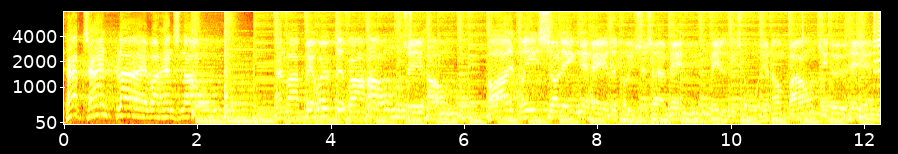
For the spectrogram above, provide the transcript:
Kaptajn Bleg var hans navn Han var berygtet fra havn til havn Og aldrig så længe havet krydses af mænd Vil historien om Bounty dø hen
